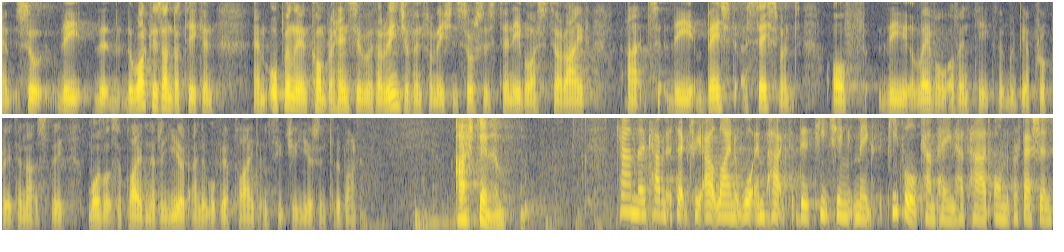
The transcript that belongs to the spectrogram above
Um, so the, the, the work is undertaken um, openly and comprehensively with a range of information sources to enable us to arrive at the best assessment of the level of intake that would be appropriate and that's the model that's applied in every year and it will be applied in future years into the bargain. Ash Denham. Can the Cabinet Secretary outline what impact the Teaching Makes People campaign has had on the profession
